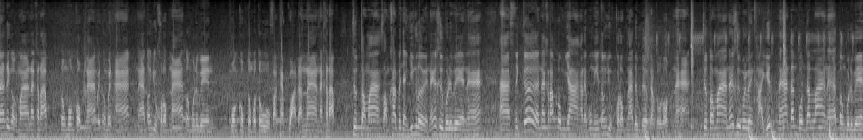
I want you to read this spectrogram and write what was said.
นะดึงออกมานะครับตรงวงกบนะเป็นโอเมนอาร์นะต้องอยู่ครบนะตรงบริเวณ วงกบตรงประตูฝั่งแถบขวาด้านหน้านะครับ จุดต่อมาสำคัญเป็นอย่างยิ่งเลยนั่นก็คือบริเวณนะฮะอ่าสติกเกอร์นะครับลมยางอะไรพวกนี้ต้องอยู่ครบนะเดิมๆจากตัวรถนะฮะจุดต่อมานั่นคือบริเวณขายึดนะฮะด้านบนด้านล่างนะฮะตรงบริเวณ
